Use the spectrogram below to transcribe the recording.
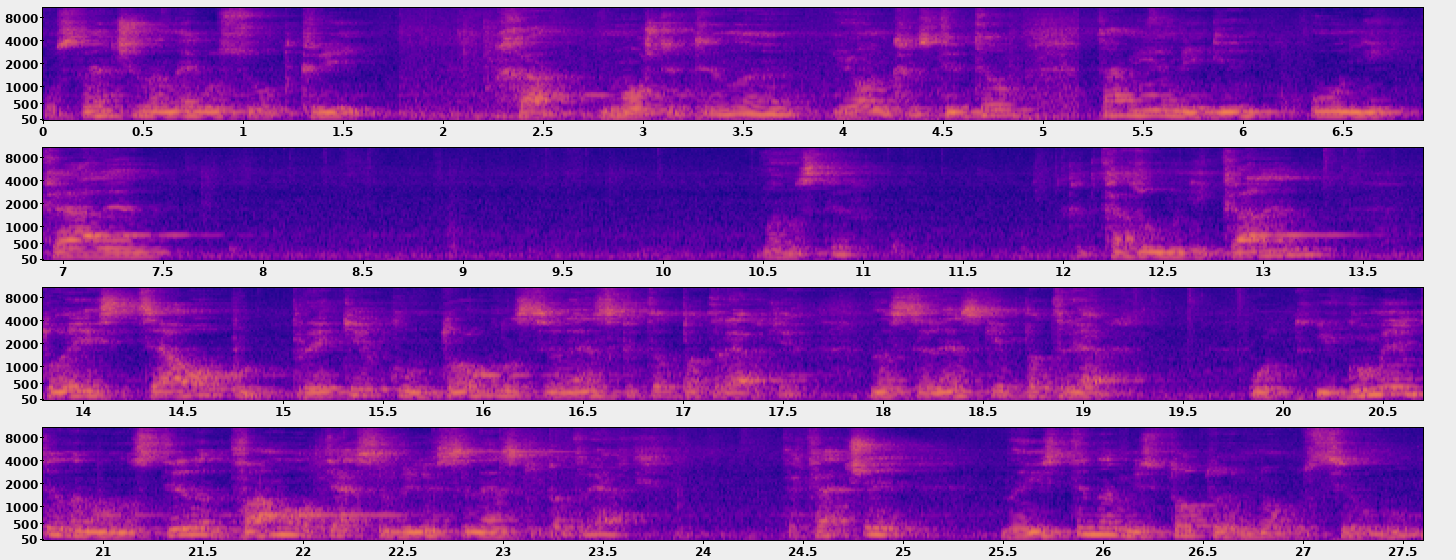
Освен, че на него се откри ха мощите на Йоан Кръстител, там имаме един уникален манастир като казвам уникален, той е изцяло под прекия контрол на Вселенската патриархия, на Вселенския патриарх. От игумените на манастира, двама от тях са били Вселенски патриархи. Така че наистина местото е много силно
